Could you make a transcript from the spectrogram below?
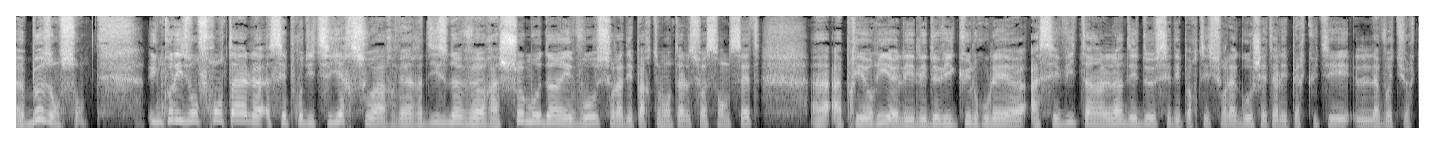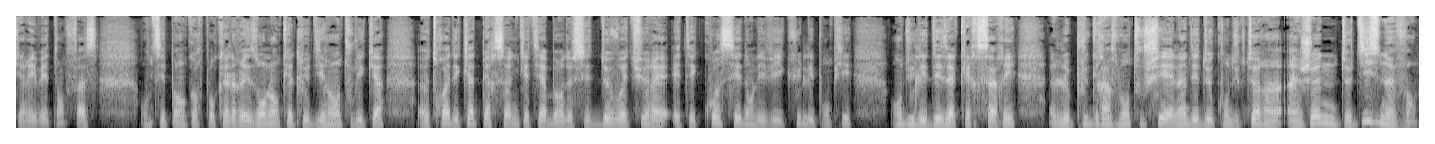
euh, Besançon. Une collision frontale s'est produite hier soir vers 19h à Chemaudin et Vaux sur la départementale 67. a priori, euh, les, deux véhicules roulaient euh, assez vite. Hein. L'un des deux s'est déporté sur la gauche, est allé percuter la voiture qui arrivait en face. On ne sait pas encore pour quelle raison. L'enquête le dira. En tous les cas, euh, trois des quatre personnes qui étaient à bord de ces deux voitures étaient coincées dans les véhicules. Les pompiers ont dû les désaquersarer. Le plus gravement touché est l'un des deux conducteurs, un jeune de 19 ans.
